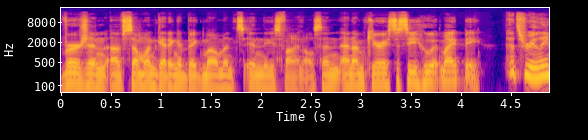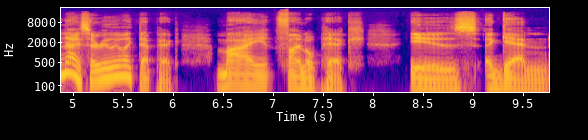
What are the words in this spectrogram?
version of someone getting a big moment in these finals. And, and I'm curious to see who it might be. That's really nice. I really like that pick. My final pick is again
